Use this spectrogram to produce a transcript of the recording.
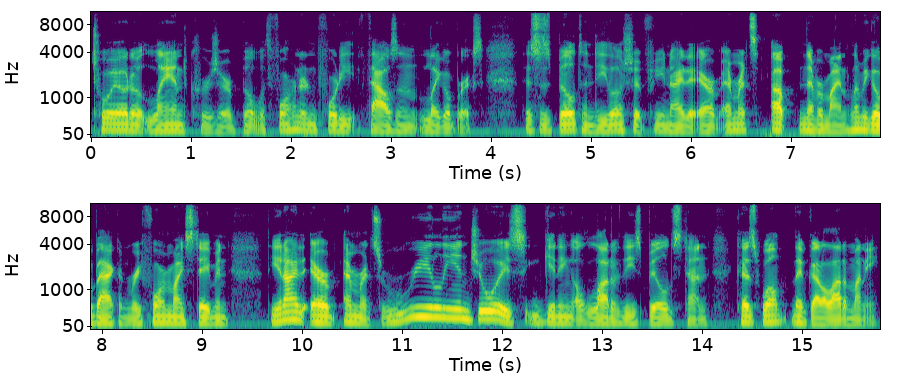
Toyota Land Cruiser built with 440,000 LEGO bricks. This is built in dealership for United Arab Emirates. Up, oh, never mind. Let me go back and reform my statement. The United Arab Emirates really enjoys getting a lot of these builds done because, well, they've got a lot of money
